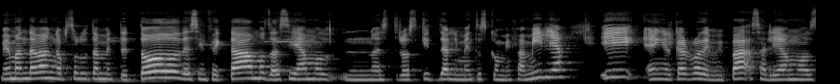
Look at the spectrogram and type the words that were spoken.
me mandaban absolutamente todo, desinfectábamos, hacíamos nuestros kits de alimentos con mi familia y en el carro de mi papá salíamos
